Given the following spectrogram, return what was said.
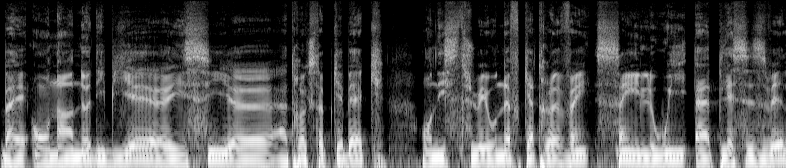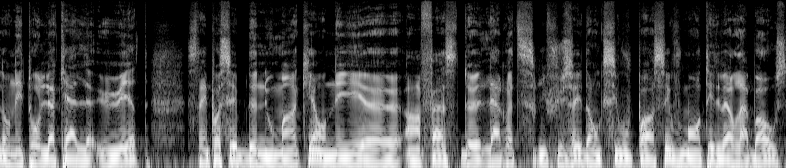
Ben, on en a des billets ici à Truck Stop Québec. On est situé au 980 Saint-Louis à Plessisville. On est au local 8. C'est impossible de nous manquer. On est euh, en face de la rôtisserie fusée. Donc, si vous passez, vous montez vers la Beauce,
